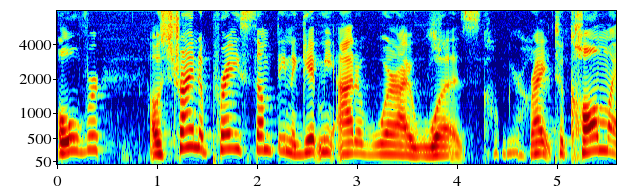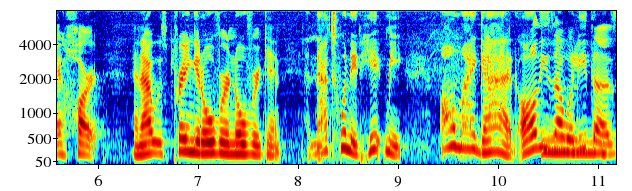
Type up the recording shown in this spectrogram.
over. I was trying to pray something to get me out of where I was Calm your heart. right? To calm my heart. And I was praying it over and over again. And that's when it hit me. Oh my God, all these mm. abuelitas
